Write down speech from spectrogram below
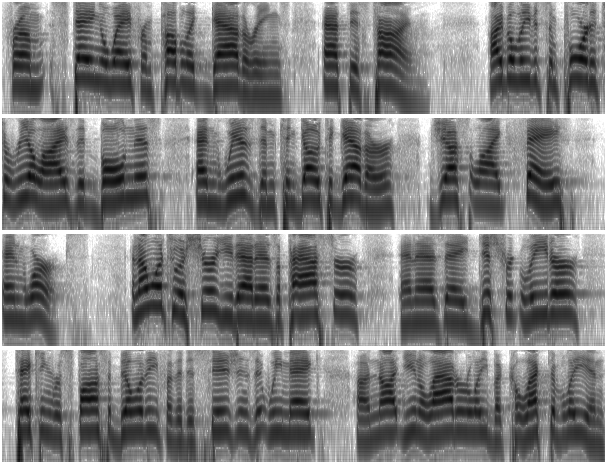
from staying away from public gatherings at this time. I believe it's important to realize that boldness and wisdom can go together just like faith and works. And I want to assure you that as a pastor and as a district leader, taking responsibility for the decisions that we make, uh, not unilaterally, but collectively and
